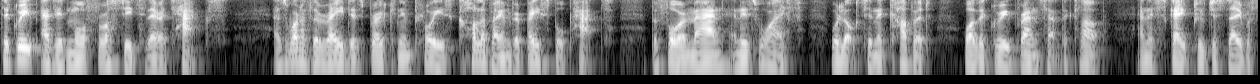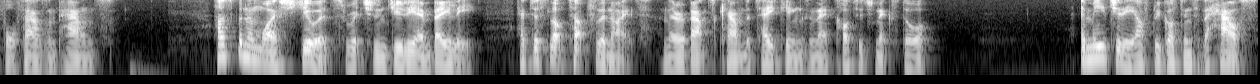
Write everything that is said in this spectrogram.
the group added more ferocity to their attacks as one of the raiders broke an employee's collarbone with a baseball bat before a man and his wife were locked in a cupboard while the group ransacked the club and escaped with just over £4,000. Husband and wife stewards, Richard and Julianne Bailey, had just locked up for the night and they were about to count the takings in their cottage next door. Immediately after we got into the house,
